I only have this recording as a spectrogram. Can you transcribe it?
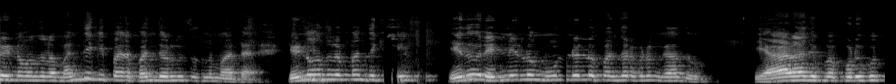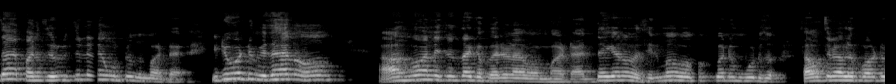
రెండు వందల మందికి ప- పని దొరుకుతుంది అన్నమాట రెండు వందల మందికి ఏదో రెండు నెలలు మూడు నెలలు పని దొరకడం కాదు. ఏడాది పొడుగుతా పని దొరుకుతూనే ఉంటుంది అన్నమాట ఇటువంటి విధానం ఆహ్వానించదగ్గ పరిణామం అన్నమాట అంతేగాని ఒక సినిమా ఒప్పుకొని మూడు సంవత్సరాల పాటు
